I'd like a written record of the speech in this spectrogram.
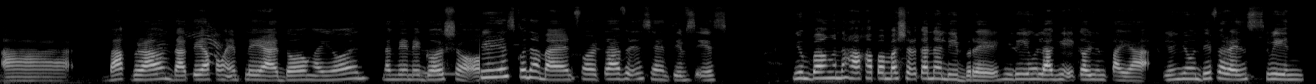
Ah, background, dati akong empleyado. Ngayon, nagnenegosyo. Experience ko naman for travel incentives is yung bang nakakapamasyal ka na libre, hindi yung laging ikaw yung taya. Yun yung difference between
